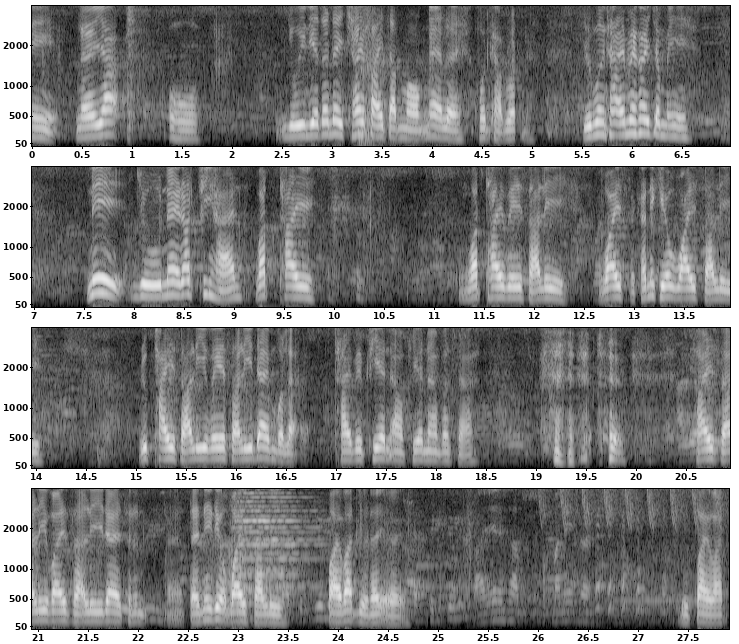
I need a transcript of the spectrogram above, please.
นี่ในระยะโอ้โหอยู่อินเดียต้องได้ใช้ไฟตัดหมอกแน่เลย คนขับรถ อยู่เมืองไทยไม่ค่อยจะมี นี่อยู่ในรัฐพิหารวัดไทย วัดไทยเวสาลีไวยคันนี้เขียวไวยสาลี หรือไพสาลีเวสาลีได้หมดแหละไทยไปเพี้ยนเอาเพี้ยนเอาภาษาไพสาลีไวยสาลีได้แต่นี่เรียกไวยสาลีปลายวัดอยู่ไหนเอ่ยยดูป้ายวัด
